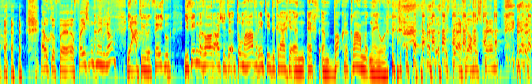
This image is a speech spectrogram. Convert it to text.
Ook op, op Facebook neem ik aan? Ja, tuurlijk. Facebook. Je vindt me gewoon, als je de Tom Haver intypt... dan krijg je een, echt een bak reclame. Nee hoor. Dan krijg je allemaal spam. ja.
